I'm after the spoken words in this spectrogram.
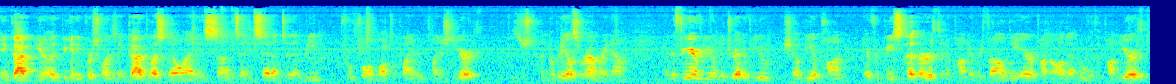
and God, you know, at the beginning verse 1 is, And God blessed Noah and his sons and said unto them, Be fruitful and multiply and replenish the earth. Because there's nobody else around right now. And the fear of you and the dread of you shall be upon every beast of the earth, and upon every fowl of the air, upon all that moveth upon the earth,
